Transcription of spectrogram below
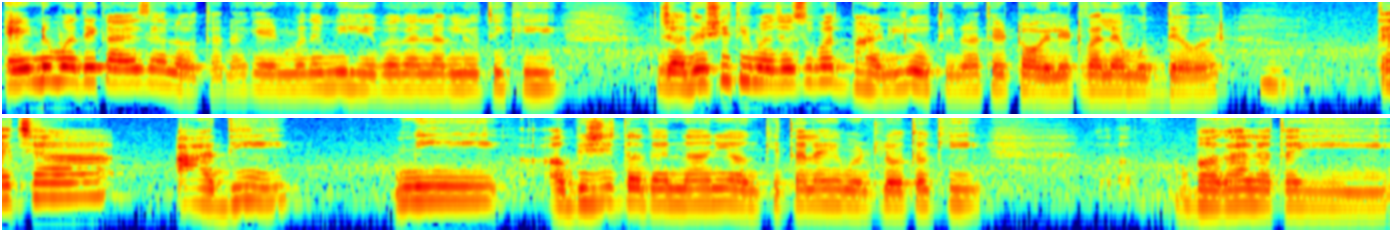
एंडमध्ये काय झालं होतं ना की एंडमध्ये मी हे बघायला लागली होती की ज्या दिवशी ती माझ्यासोबत भांडली होती ना ते टॉयलेटवाल्या मुद्द्यावर त्याच्या आधी मी अभिजित दादांना आणि अंकिताला हे म्हटलं होतं की बघाल आता ही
